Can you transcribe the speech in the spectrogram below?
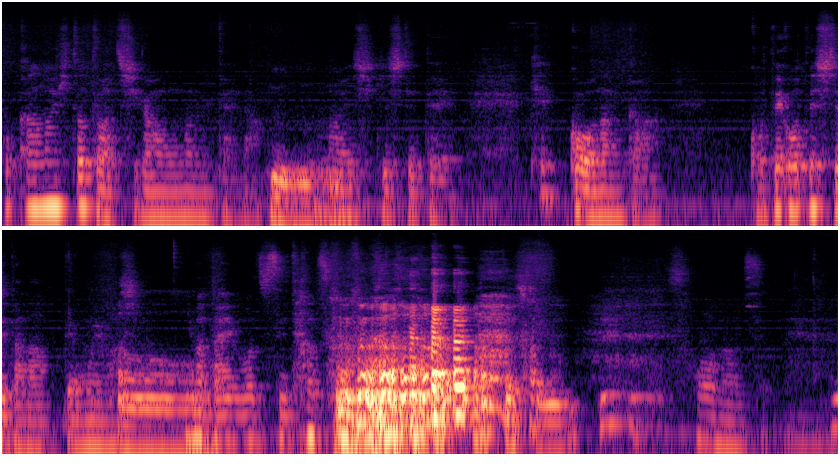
他の人とは違うものみたいなうんのを意識してて結構なんかゴテゴテしてたなって思いまあした。ー。今だいぶ落ち着いたんですけど。確かに。そうなんですよフ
